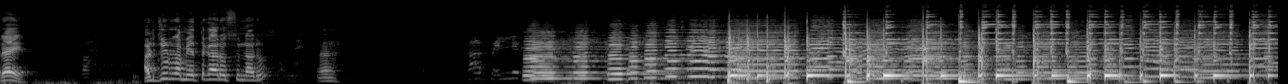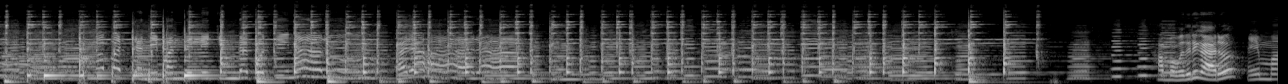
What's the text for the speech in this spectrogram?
రే చూడరా మీ ఎత్తగారు వస్తున్నారు. అమ్మ వదిన గారు. ఏమ్మా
